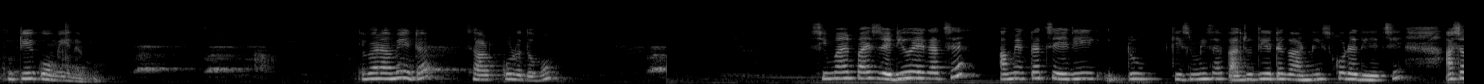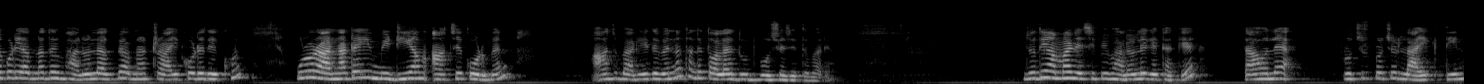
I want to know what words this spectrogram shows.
ফুটিয়ে কমিয়ে নেবেন। এবার আমি এটা সার্ভ করে দেবো। সিমাইয়ের পায়েস রেডি হয়ে গেছে। আমি একটা চেরি, একটু কিশমিশ আর কাজু দিয়ে এটা গার্নিশ করে দিয়েছি। আশা করি আপনাদের ভালো লাগবে, আপনারা ট্রাই করে দেখুন। পুরো রান্নাটাই মিডিয়াম আঁচে করবেন। আঁচ বাড়িয়ে দেবেন না, তাহলে তলায় দুধ বসে যেতে পারে। যদি আমার রেসিপি ভালো লেগে থাকে, তাহলে প্রচুর প্রচুর লাইক দিন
